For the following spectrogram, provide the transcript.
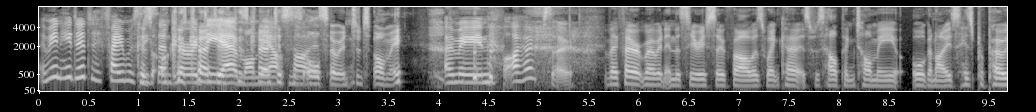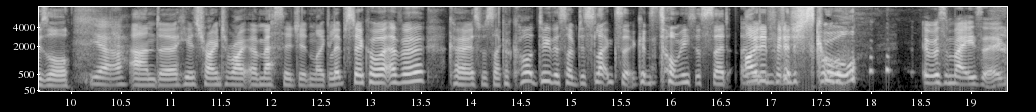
I mean, he did famously send her a Curtis, DM on the Curtis outside. is also into Tommy. I mean, I hope so. My favorite moment in the series so far was when Curtis was helping Tommy organize his proposal. Yeah. And uh, he was trying to write a message in like lipstick or whatever. Curtis was like, "I can't do this. I'm dyslexic." And Tommy just said, "I, didn't, finish, school." It was amazing.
